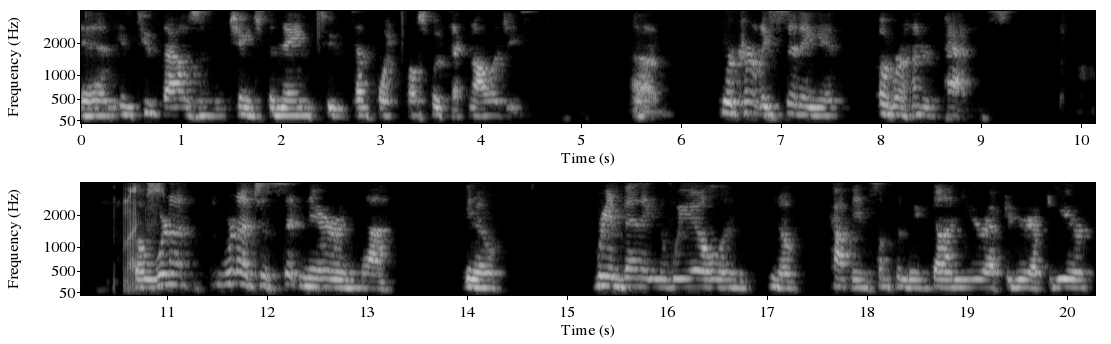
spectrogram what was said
And in 2000, we changed the name to 10 Point Crossbow Technologies. Uh, we're currently sitting at over 100 patents. Nice. So we're not we're not just sitting there and uh, you know reinventing the wheel and you know copying something we've done year after year after year.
